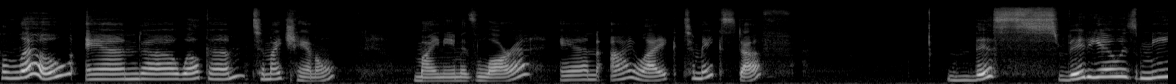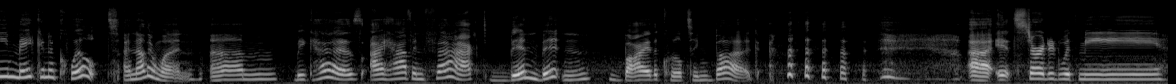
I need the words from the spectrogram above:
Hello and uh, welcome to my channel. My name is Lara and I like to make stuff. This video is me making a quilt, another one, um, because I have in fact been bitten by the quilting bug. uh, it started with me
